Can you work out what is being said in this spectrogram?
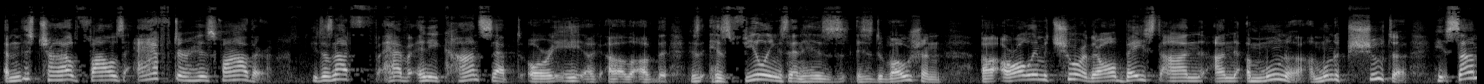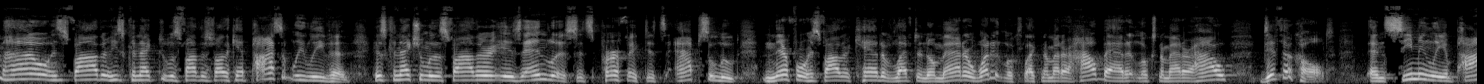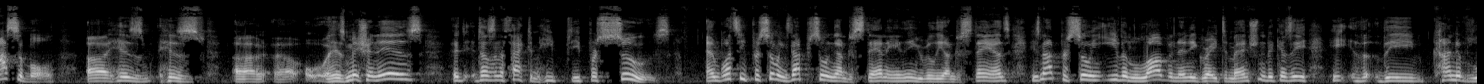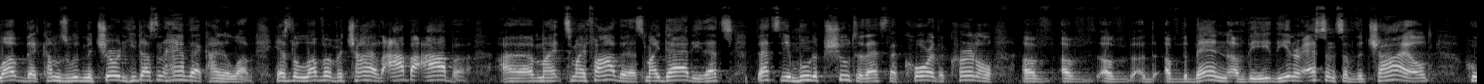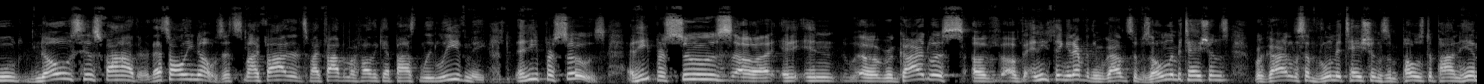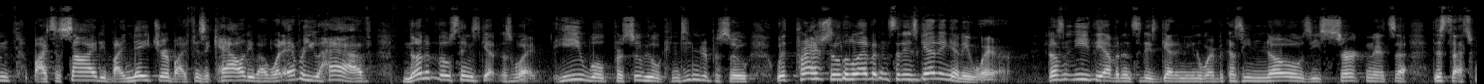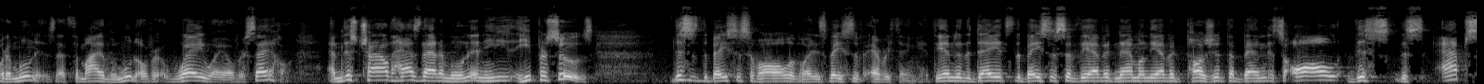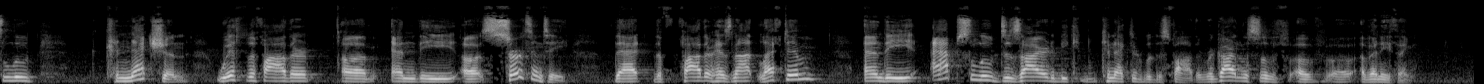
And this child follows after his father. He does not have any concept or uh, of the, his, his, feelings and his, his devotion uh, are all immature. They're all based on, on Amuna, Amuna Pshuta. He, somehow his father, he's connected with his father. Father can't possibly leave him. His connection with his father is endless. It's perfect. It's absolute. And therefore, his father can't have left him no matter what it looks like, no matter how bad it looks, no matter how difficult and seemingly impossible uh, his, his, uh, uh, his mission is, it, it doesn't affect him. He, he pursues. And what's he pursuing? He's not pursuing understanding anything he really understands. He's not pursuing even love in any great dimension because he, he the, the, kind of love that comes with maturity, he doesn't have that kind of love. He has the love of a child. Abba, Abba. Uh, my, it's my father. That's my daddy. That's, that's the Amuna Pshuta. That's the core, the kernel of, of, of, of the Ben, of the, the inner essence of the child who knows his father. That's all he knows. It's my father. It's my father. My father can't possibly leave me. And he pursues. And he pursues uh, in uh, regardless of, of anything and everything, regardless of his own limitations, regardless of the limitations imposed upon him by society, by nature, by physicality, by whatever you have. None of those things get in his way. He will pursue. He will continue to pursue with precious little evidence that he's getting anywhere. Doesn't need the evidence that he's getting anywhere because he knows, he's certain it's a, this, that's what a moon is. That's the Maya of Amun over, way, way over Seichel. And this child has that Amun and he, he pursues. This is the basis of all of what is the basis of everything. At the end of the day, it's the basis of the Eved Neman, the Eved Poshut, the Ben. It's all this, this absolute connection with the Father uh, and the uh, certainty that the Father has not left him and the absolute desire to be connected with his father, regardless of, of, uh, of anything.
